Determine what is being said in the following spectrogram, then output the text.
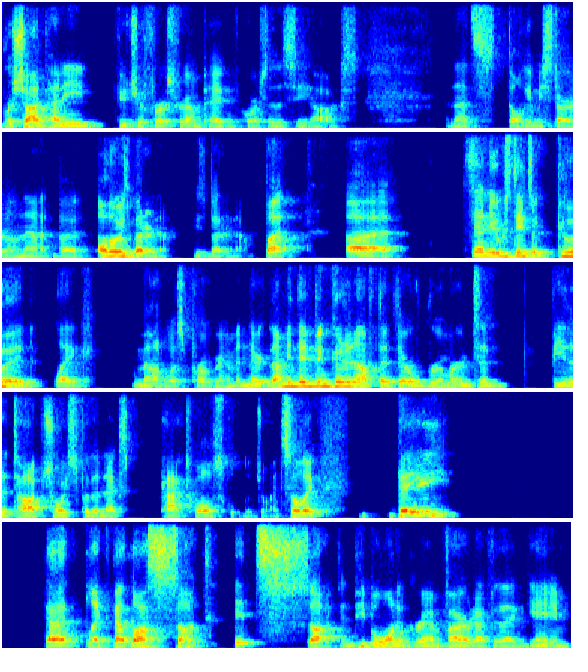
Rashad Penny, future first round pick, of course, of the Seahawks. And that's don't get me started on that. But although he's better now, he's better now. But uh San Diego State's a good like Mountain West program, and they're I mean they've been good enough that they're rumored to be the top choice for the next Pac-12 school to join. So like they that like that loss sucked. It sucked, and people wanted Graham fired after that game.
